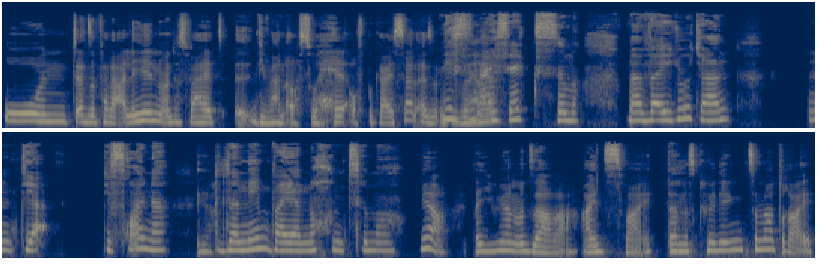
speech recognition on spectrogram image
Und dann sind wir da alle hin und es war halt, äh, die waren auch so hellauf begeistert. Also irgendwie so, sind hä? sechs Zimmer. Mal bei Julian, und die, die Freunde, Ja. daneben war ja noch ein Zimmer. Ja, bei Julian und Sarah. Eins, zwei. Dann das Königenzimmer, drei.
